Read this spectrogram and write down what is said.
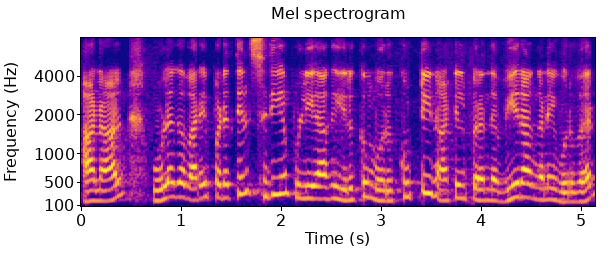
ஆனால் உலக வரைபடத்தில் சிறிய புள்ளியாக இருக்கும் ஒரு குட்டி நாட்டில் பிறந்த வீராங்கனை ஒருவர்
